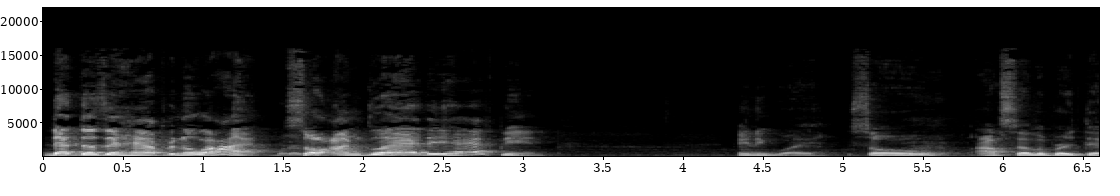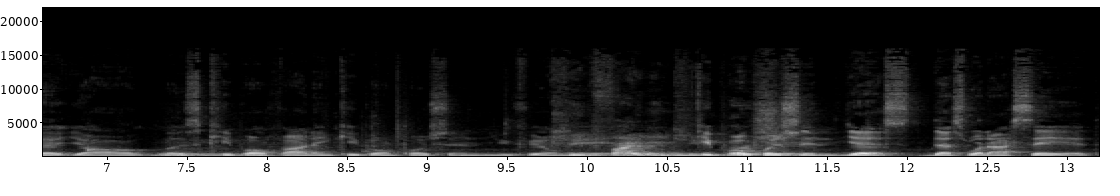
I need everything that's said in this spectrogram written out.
That doesn't happen a lot, Whatever. so I'm glad it happened. Anyway, so I'll celebrate that, y'all. Let's keep on fighting, keep on pushing. You feel me? Keep fighting, And keep on pushing. pushing. Yes, that's what I said.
